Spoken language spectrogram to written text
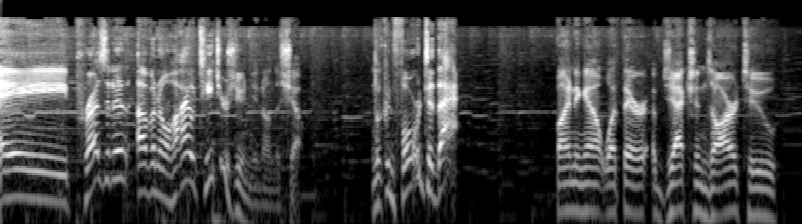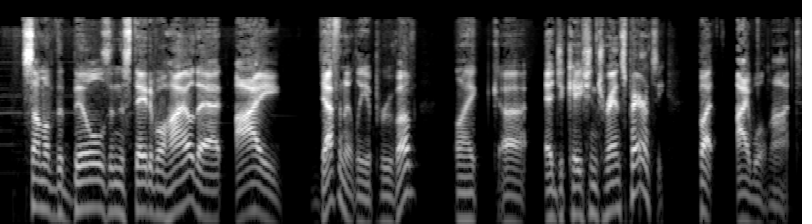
a president of an Ohio teachers union on the show. Looking forward to that. Finding out what their objections are to some of the bills in the state of Ohio that I definitely approve of, like uh, education transparency. But I will not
